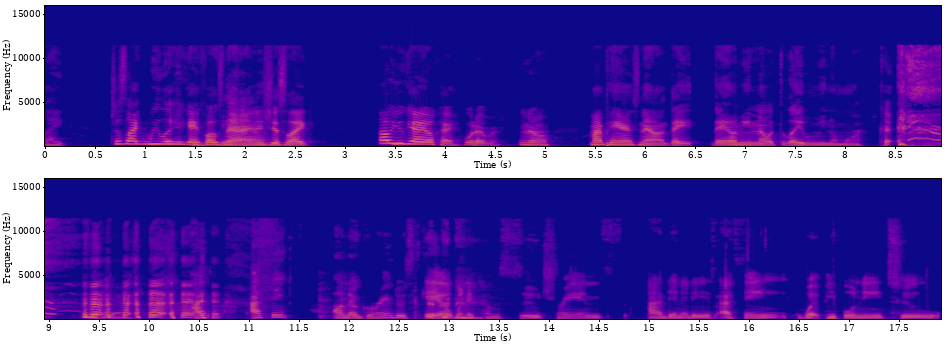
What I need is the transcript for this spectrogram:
Like just like we look at gay folks now, and it's just like, oh, you gay? Okay, whatever. You know, my parents now they they don't even know what to label me no more. Yeah. I- I think on a grander scale, when it comes to trans identities, I think what people need to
